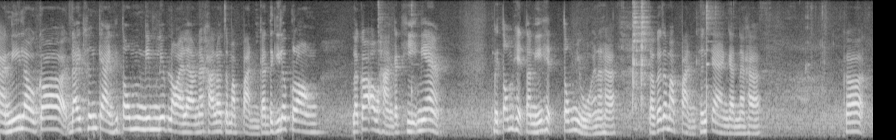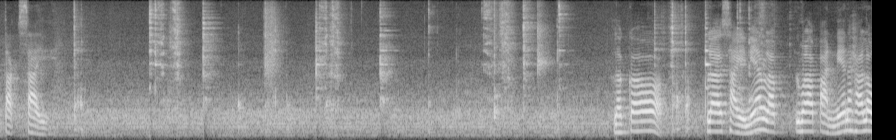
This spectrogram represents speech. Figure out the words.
ค่ะนี่เราก็ได้เครื่องแกงที่ต้มนิ่มเรียบร้อยแล้วนะคะ เราจะมาปั่นกันตะกี้เรากรอง แล้วก็เอาหางกะทิเนี่ยไปต้มเห็ดตอนนี้เห็ดต้มอยู่นะคะ เราก็จะมาปั่นเครื่องแกงกันนะคะ ก็ตักใส่แล้วก็เวลาใส่เนี่ยเวลาเวลาปั่นเนี่ยนะคะ เรา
